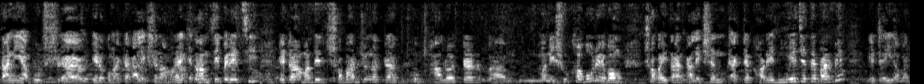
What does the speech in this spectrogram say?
তানিয়াপুর এরকম একটা কালেকশন আমরা আনতে পেরেছি এটা আমাদের সবার জন্য একটা খুব ভালো একটা মানে সুখবর এবং সবাই তার কালেকশন একটা ঘরে নিয়ে যেতে পারবে এটাই আমার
